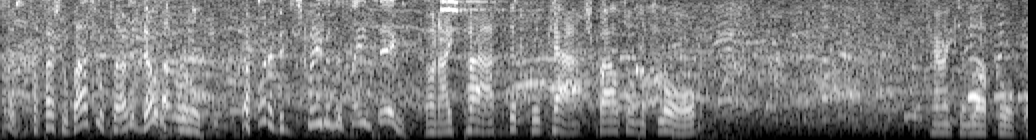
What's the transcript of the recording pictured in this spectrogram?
what a professional basketball player. I didn't know that rule. I would have been screaming the same thing. Oh, nice pass, difficult catch, fouls on the floor. Carrington Love call for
